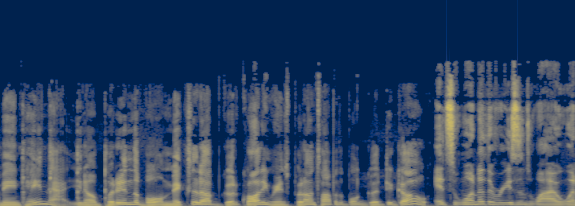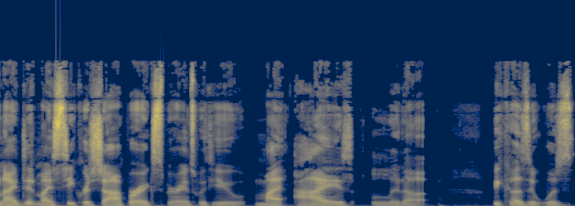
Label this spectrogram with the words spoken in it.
maintain that? You know, put it in the bowl, mix it up, good quality ingredients, put it on top of the bowl, good to go. It's one of the reasons why when I did my secret shopper experience with you, my eyes lit up because it was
